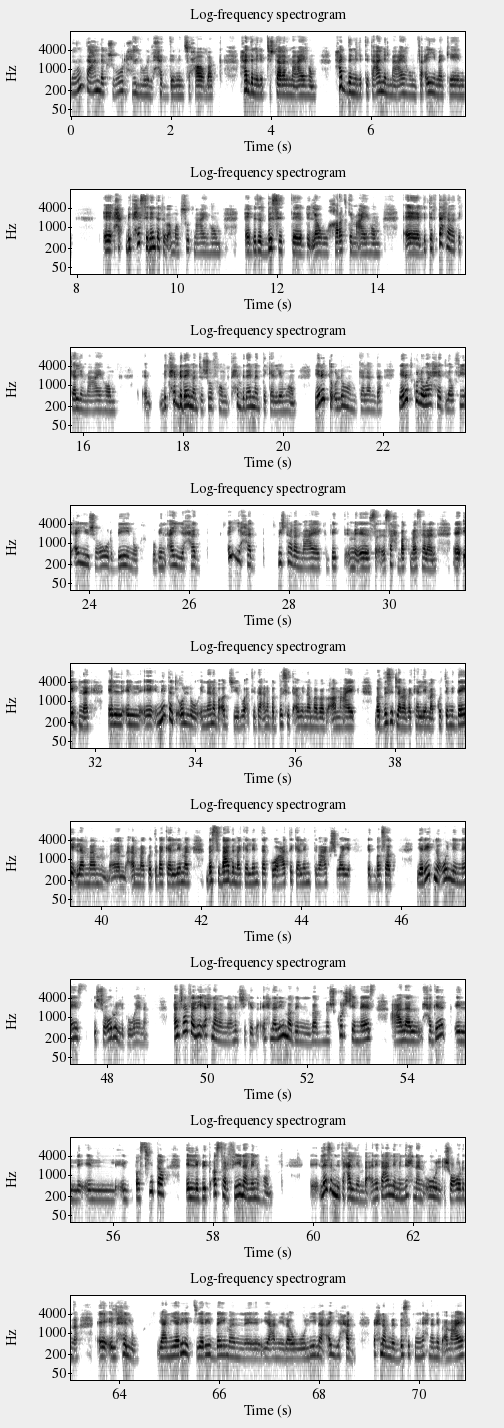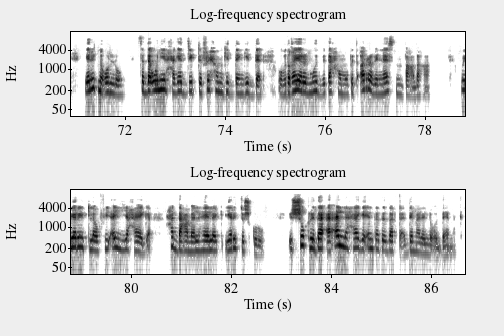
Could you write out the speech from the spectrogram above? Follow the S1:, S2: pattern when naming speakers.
S1: لو أنت عندك شعور حلو لحد من صحابك حد من اللي بتشتغل معاهم حد من اللي بتتعامل معاهم في أي مكان آه، بتحس إن أنت تبقى مبسوط معاهم آه، بتتبسط آه، لو خرجت معاهم بترتاح لما تتكلم معاهم بتحب دايما تشوفهم بتحب دايما تكلمهم. يا ريت تقول لهم الكلام ده. يا ريت كل واحد لو في أي شعور بينه وبين أي حد أي حد بيشتغل معاك ص- صاحبك مثلا آه، ابنك ال... ال... آه، إن أنت تقول له إن أنا بقضي الوقت ده أنا بتبسط قوي لما ببقى معاك بتبسط لما بكلمك كنت متضايق لما أما كنت بكلمك بس بعد ما كلمتك وقعدت كلمت معاك شوية اتبسطت. يا ريت نقول للناس الشعور اللي جوانا أنا مش عارفة ليه إحنا ما بنعملش كده إحنا ليه ما, بن... ما بنشكرش الناس على الحاجات ال... ال... البسيطة اللي بتأثر فينا منهم. لازم نتعلم بقى نتعلم إن إحنا نقول شعورنا الحلو. يعني يا ريت يا ريت دايما يعني لو لينا أي حد إحنا بنتبسط إن إحنا نبقى معاه يا ريت نقول له. صدقوني الحاجات دي بتفرحهم جدا جدا وبتغير المود بتاعهم وبتقرب الناس من بعضها. ويا ريت لو في أي حاجة حد عملها لك يا ريت تشكره. الشكر ده أقل حاجة أنت تقدر تقدمها للي قدامك.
